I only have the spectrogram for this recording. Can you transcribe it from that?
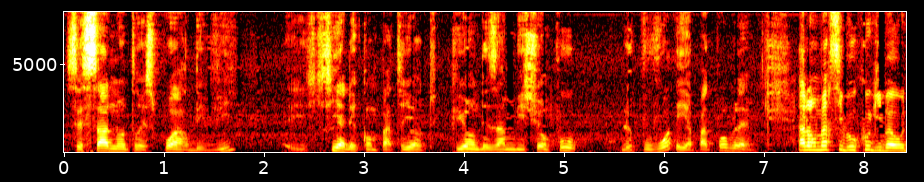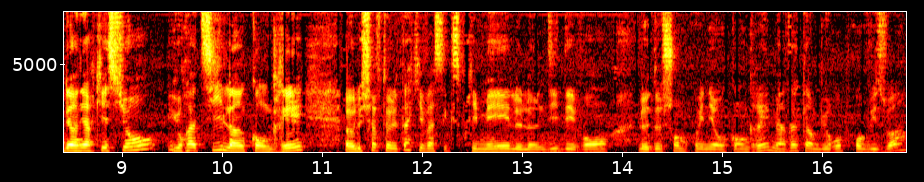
c'est ça notre espoir de vie. S'il y a des compatriotes qui ont des ambitions pour le pouvoir, il n'y a pas de problème. Alors, merci beaucoup, Guibao. Dernière question. Y aura-t-il un congrès, euh, le chef de l'État qui va s'exprimer le lundi devant les deux chambres réunies au congrès, mais avec un bureau provisoire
